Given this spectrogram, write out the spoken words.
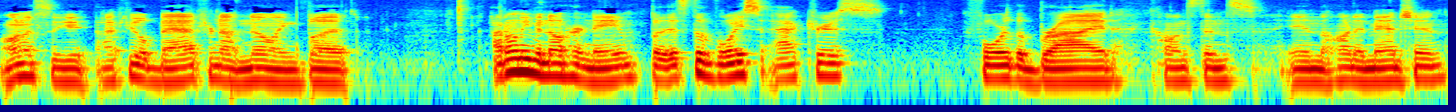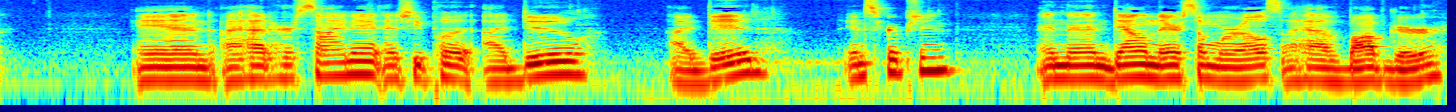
honestly, I feel bad for not knowing, but I don't even know her name, but it's the voice actress for the bride, Constance, in the Haunted Mansion. And I had her sign it, and she put, I do, I did, inscription. And then down there somewhere else, I have Bob Gurr.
